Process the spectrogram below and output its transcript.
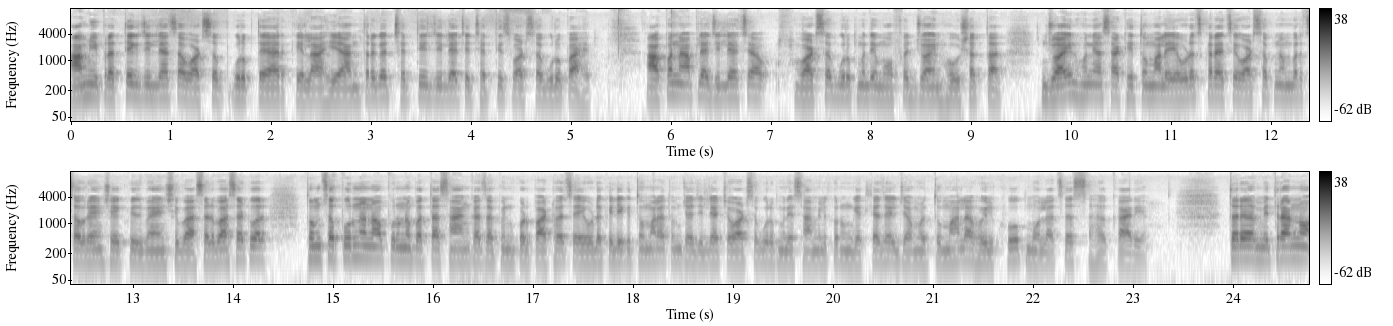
आम्ही प्रत्येक जिल्ह्याचा व्हॉट्सअप ग्रुप तयार केला आहे. या अंतर्गत छत्तीस जिल्ह्याचे छत्तीस व्हॉट्सअप ग्रुप आहेत. आपण आपल्या जिल्ह्याच्या व्हॉट्सअप ग्रुपमध्ये मोफत जॉईन होऊ शकतात. जॉईन होण्यासाठी तुम्हाला एवढंच करायचं आहे व्हॉट्सअप नंबर चौऱ्याऐंशी एकवीस ब्याऐंशी बासष्ट बासष्टवर तुमचं पूर्ण नाव पूर्ण पत्ता सहा अंकाचा पिनकोड पाठवायचा. एवढं केली की तुम्हाला तुमच्या जिल्ह्याच्या व्हॉट्सअप ग्रुपमध्ये सामील करून घेतल्या जाईल ज्यामुळे तुम्हाला होईल खूप मोलाचं सहकार्य. तर मित्रांनो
